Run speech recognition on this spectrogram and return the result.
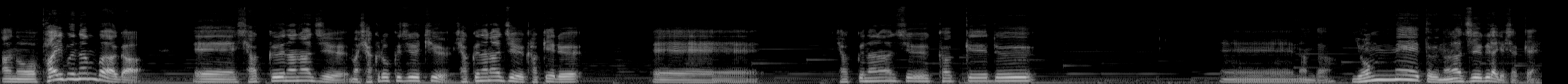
あの、5ナンバーが、えー、170、まあ、169、170かける、えー、170かける、えー、なんだ、4メートル70ぐらいでしたっけ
